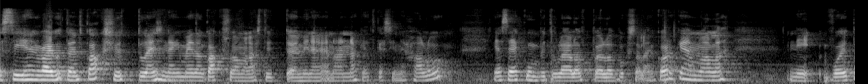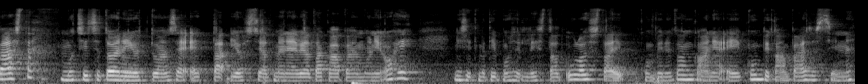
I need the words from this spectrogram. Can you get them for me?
siihen vaikuttaa nyt kaksi juttua. Ensinnäkin meitä on kaksi suomalaista tyttöä, minä ja Nanna, ketkä sinne haluaa. Ja se, kumpi tulee loppujen lopuksi olemaan korkeammalla, niin voi päästä. Mutta sitten se toinen juttu on se, että jos sieltä menee vielä takapäin moni ohi, niin sitten mä tipun sen listalta ulos, tai kumpi nyt onkaan, ja ei kumpikaan pääse sinne.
